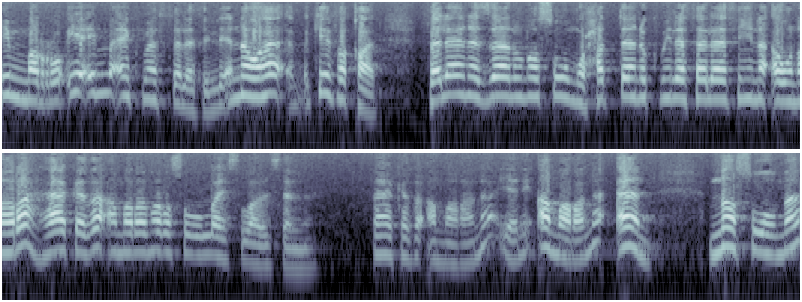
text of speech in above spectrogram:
إما الرؤية إما إكمال الثلاثين لأنه كيف قال؟ فلا نزال نصوم حتى نكمل ثلاثين أو نراه. هكذا أمرنا رسول الله صلى الله عليه وسلم. فهكذا أمرنا يعني أمرنا أن نصوم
